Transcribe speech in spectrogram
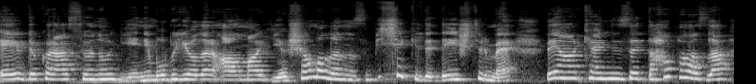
ev dekorasyonu, yeni mobilyalar alma, yaşam alanınızı bir şekilde değiştirme veya kendinize daha fazla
